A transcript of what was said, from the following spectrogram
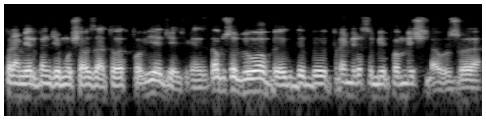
premier będzie musiał za to odpowiedzieć, więc dobrze byłoby, gdyby premier sobie pomyślał, że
